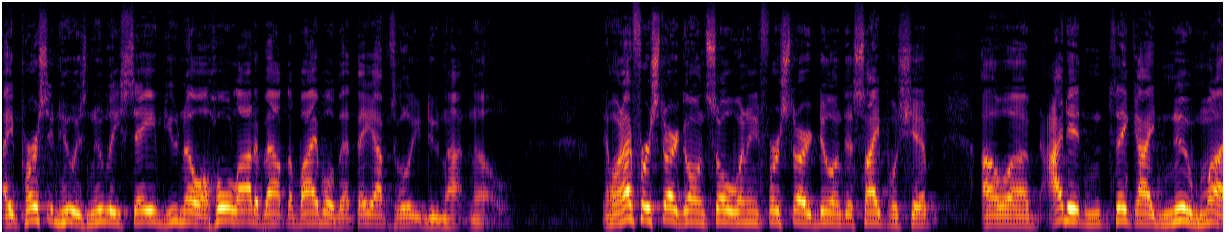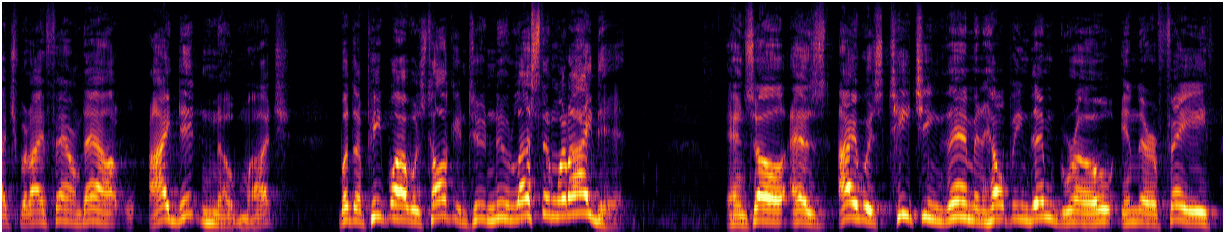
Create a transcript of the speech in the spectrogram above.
A person who is newly saved, you know a whole lot about the Bible that they absolutely do not know. And when I first started going soul winning, first started doing discipleship, oh, uh, I didn't think I knew much, but I found out I didn't know much. But the people I was talking to knew less than what I did. And so, as I was teaching them and helping them grow in their faith,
